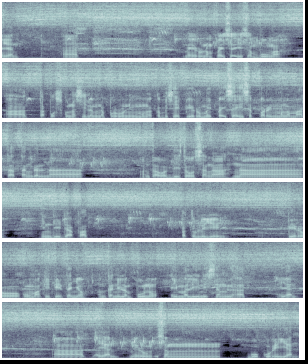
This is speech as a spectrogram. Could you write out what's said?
Ayan. At mayroon ng pa isa-isang bunga. At tapos ko na silang napuruning mga kabisay. Pero may pa isa-isa pa rin mga matatanggal na ang tawag dito sanga na hindi dapat patuloyin. Pero kung makikita nyo ang kanilang puno ay malinis ng lahat. Ayan. At ayan mayroong isang buko riyan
